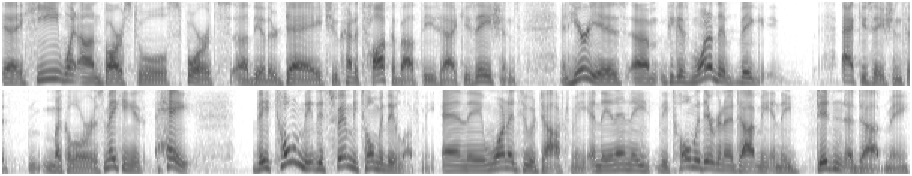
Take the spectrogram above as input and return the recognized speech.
uh, he went on Barstool Sports uh, the other day to kind of talk about these accusations. And here he is, um, because one of the big accusations that Michael Oher is making is hey, they told me, this family told me they loved me and they wanted to adopt me. And they, then they, they told me they were going to adopt me and they didn't adopt me.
